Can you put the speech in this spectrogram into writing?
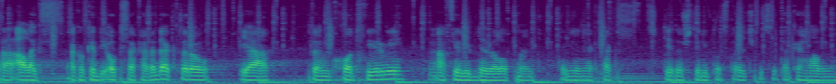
Alex ako keby obsah a redaktorov, ja ten chod firmy a Filip development. Takže nejak tak tieto štyri postavičky sú také hlavné.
